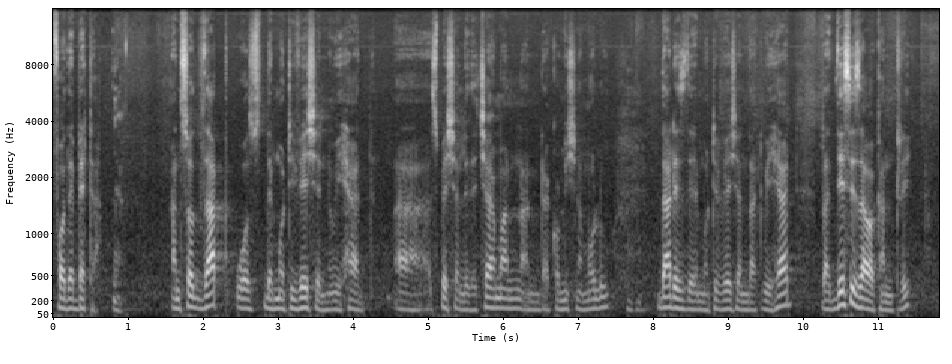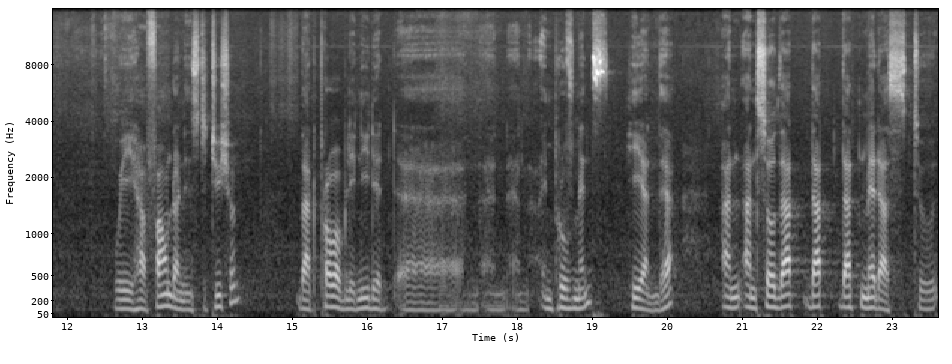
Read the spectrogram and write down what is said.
for the better. Yeah. And so that was the motivation we had, uh, especially the chairman and uh, Commissioner Molu. Mm -hmm. That is the motivation that we had, that this is our country. We have found an institution that probably needed uh, improvements here and there. And, and so that, that, that made us to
